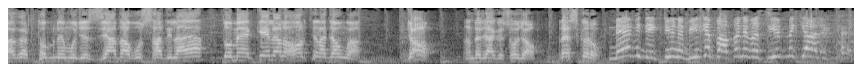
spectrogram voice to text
अगर तुमने मुझे ज़्यादा गुस्सा दिलाया तो मैं अकेला लाहौर चला जाऊँगा। जाओ अंदर जाके सो जाओ। रेस्ट करो। मैं भी देखती हूँ नबील के पापा ने वसीयत में क्या लिखा है।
